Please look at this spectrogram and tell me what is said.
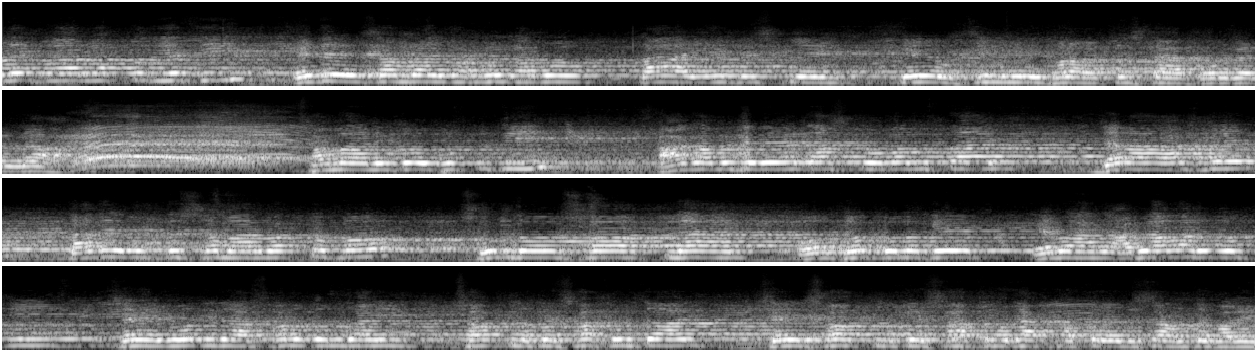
অনেকবার রক্ত দিয়েছি, এদেশ আমরা গঠন করব, তাই এদেশকে কেউ চিনমিনি করার চেষ্টা করবেন না। সম্মানিত উপস্থিতি, আগামী দিনের রাষ্ট্র ব্যবস্থায় যারা আসবেন, তাদের উদ্দেশ্যে আমার বক্তব্য, সুন্দর, সৎ, ন্যায় ও যোগ্য লোকের, এবং আমি আবার বলছি, সেই মদিনা সনদ অনুযায়ী সব লোকের শাসন চাই, সেই সব লোকের একমাত্র দেশে আনতে পারে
